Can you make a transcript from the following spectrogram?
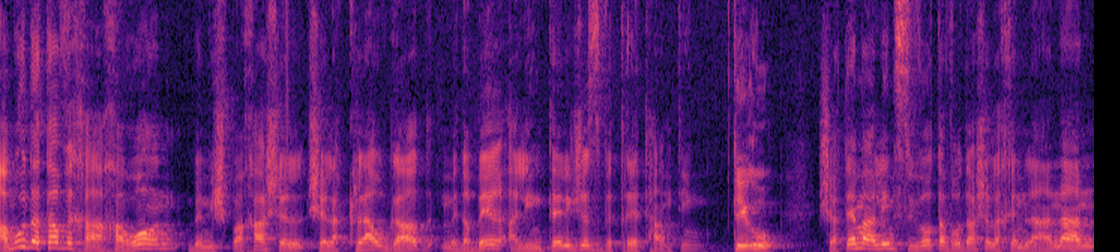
עמוד התווך האחרון במשפחה של, של ה-Cloud Guard מדבר על Intelligence ו-Threat Hunting. תראו, כשאתם מעלים סביבות עבודה שלכם לענן,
